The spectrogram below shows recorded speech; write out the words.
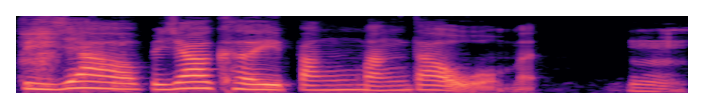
比较比较可以帮忙到我们。嗯，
